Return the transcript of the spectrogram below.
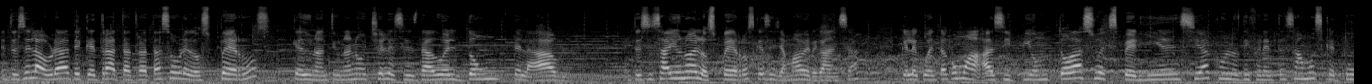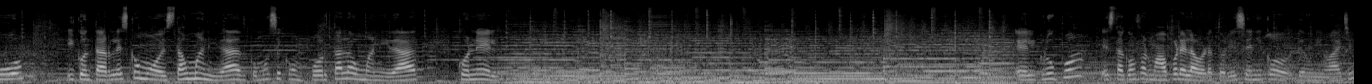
Entonces la obra de qué trata? Trata sobre dos perros que durante una noche les es dado el don de la habla. Entonces hay uno de los perros que se llama Verganza que le cuenta como a, Cipión toda su experiencia con los diferentes amos que tuvo y contarles como esta humanidad, cómo se comporta la humanidad con él. El grupo está conformado por el Laboratorio Escénico de Univalle.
